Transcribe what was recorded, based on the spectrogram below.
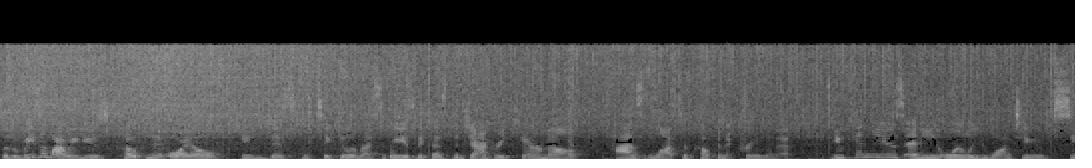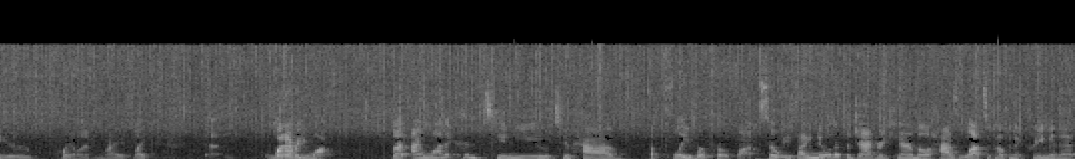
So the reason why we use coconut oil in this particular recipe is because the Jaggery caramel has lots of coconut cream in it. You can use any oil you want to sear quail in, right? Like uh, whatever you want but I want to continue to have a flavor profile. So if I know that the Jaggery caramel has lots of coconut cream in it,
